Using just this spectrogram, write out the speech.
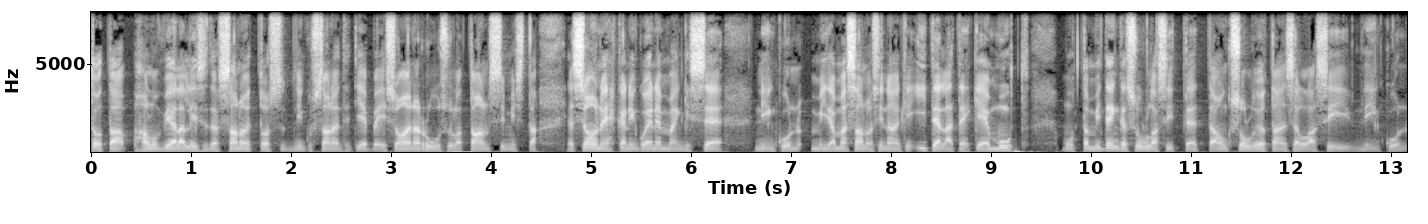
tota, haluan vielä lisätä, sanoit tuossa, niin kuin sanoit, että Jeppe, ei se on aina ruusulla tanssimista, ja se on ehkä niin kuin enemmänkin se, niin kuin, mitä mä sanoisin ainakin itellä tekee mut, mutta mitenkä sulla sitten, että onko ollut jotain sellaisia niin kuin,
